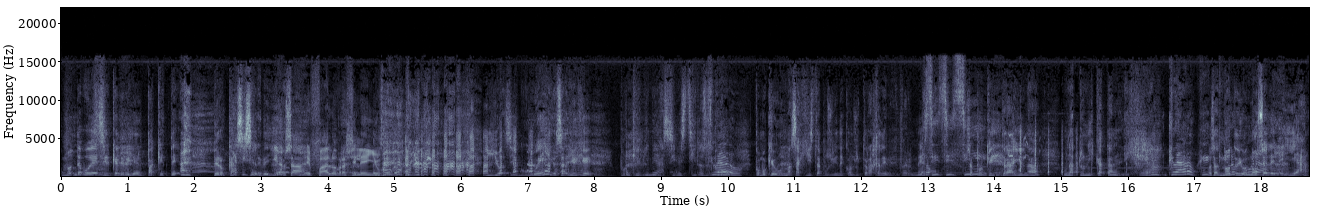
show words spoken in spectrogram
no te voy a decir que le veía el paquete, pero casi se le veía, o sea, Eh, falo brasileño. y yo así, güey, o sea, yo dije, ¿por qué viene así vestido? O sea, es Claro. como, como que un masajista pues viene con su traje de enfermero. Sí, sí, O sea, sí. ¿por qué trae una, una túnica tan ligera? Claro, que O sea, no te digo, no se le veía.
